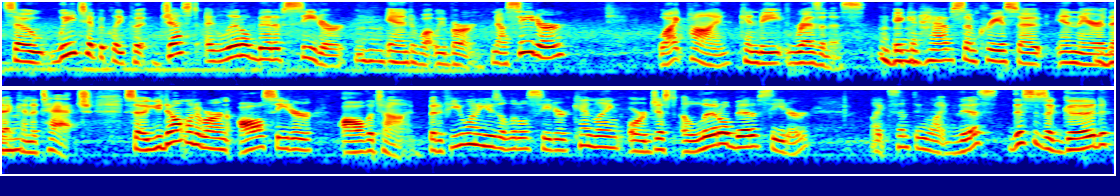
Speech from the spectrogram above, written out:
So we typically put just a little bit of cedar mm-hmm. into what we burn. Now, cedar, like pine, can be resinous. Mm-hmm. It can have some creosote in there that mm-hmm. can attach. So you don't want to burn all cedar all the time. But if you want to use a little cedar kindling or just a little bit of cedar, like something like this, this is a good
